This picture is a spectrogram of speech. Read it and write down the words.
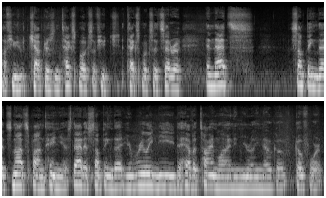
a few chapters in textbooks, a few ch- textbooks, etc. And that's something that's not spontaneous. That is something that you really need to have a timeline and you really know go go for it.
